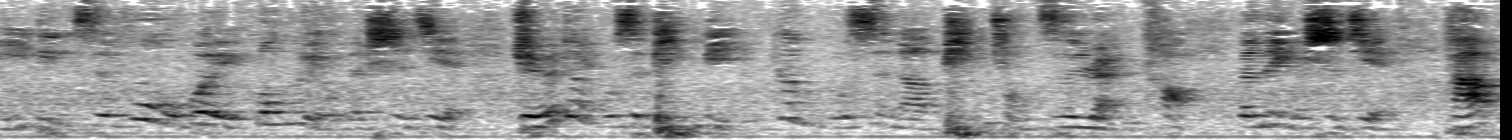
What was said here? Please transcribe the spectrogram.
一定是富贵风流的世界，绝对不是平民，更不是呢贫穷之人哈的那个世界。好，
